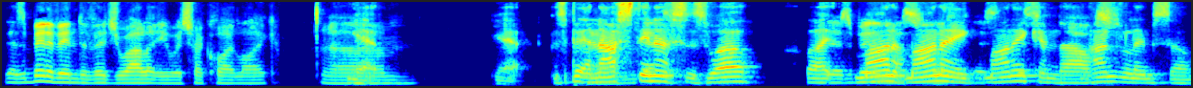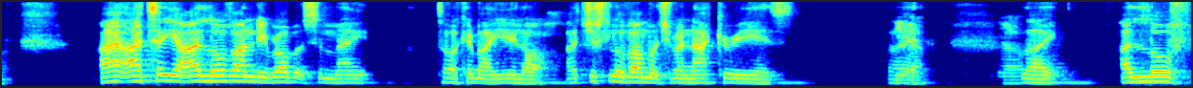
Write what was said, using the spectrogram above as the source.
there's a bit of individuality which I quite like. Um, Yeah. yeah. There's a bit of nastiness as well. Like Mane. Mane, Mane can handle himself. I, I tell you, I love Andy Robertson, mate. Talking about you, lot. Oh. I just love how much of a knacker he is. Like, Yeah. Yeah. Like I love,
